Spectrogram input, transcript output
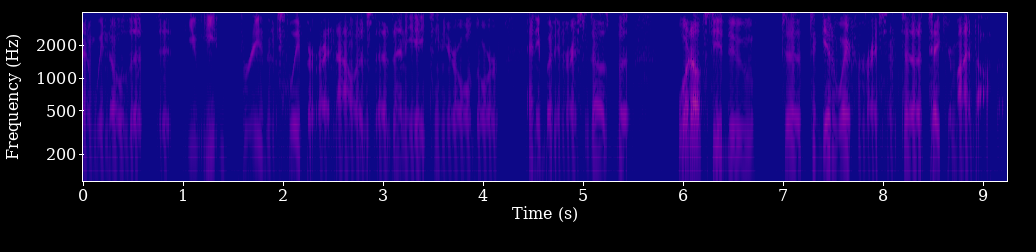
and we know that it, you eat, breathe, and sleep it right now, as as any 18 year old or anybody in racing does. But what else do you do to to get away from racing to take your mind off it?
